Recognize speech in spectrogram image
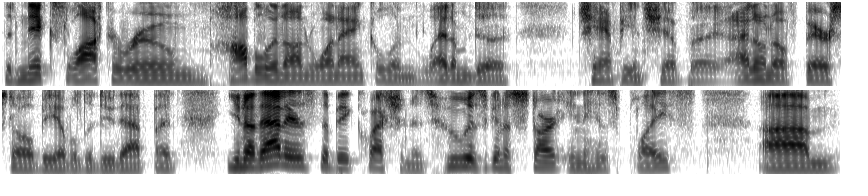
the Knicks locker room hobbling on one ankle and led them to championship. Uh, I don't know if Bairstow will be able to do that, but you know that is the big question: is who is going to start in his place? Um,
